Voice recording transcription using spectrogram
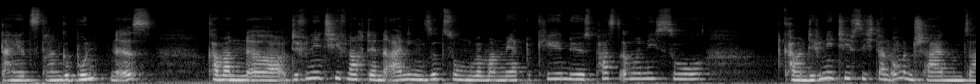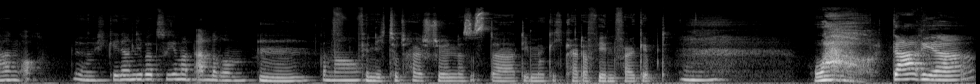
da jetzt dran gebunden ist kann man äh, definitiv nach den einigen Sitzungen, wenn man merkt, okay, nö, es passt irgendwie nicht so, kann man definitiv sich dann umentscheiden und sagen, ach, nö, ich gehe dann lieber zu jemand anderem. Mhm. Genau. Finde ich total schön, dass es da die Möglichkeit auf jeden Fall gibt. Mhm. Wow, Daria,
